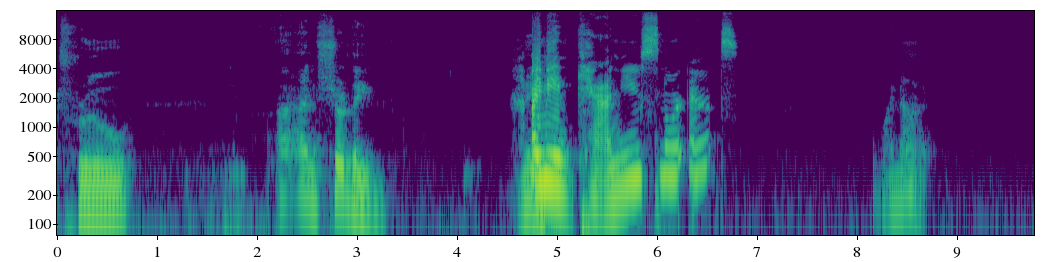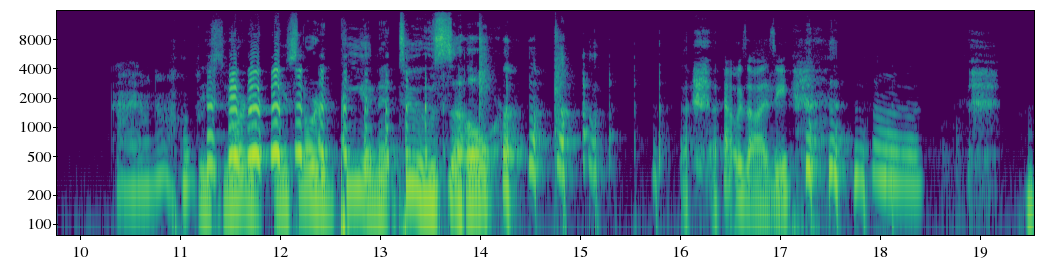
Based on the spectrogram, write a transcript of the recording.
true. I, I'm sure they. I mean, can you snort ants? why not? I don't know. He snorted. he snorted pee in it too. So that was Ozzy. Oh.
